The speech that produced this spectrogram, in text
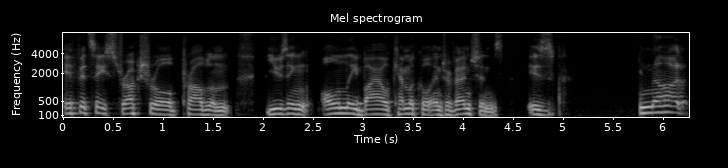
if it's a structural problem, using only biochemical interventions is not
